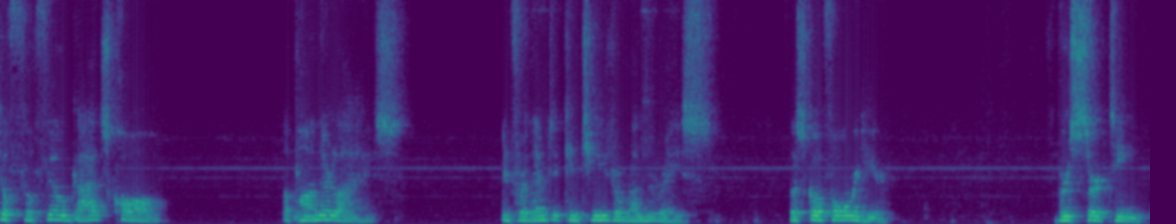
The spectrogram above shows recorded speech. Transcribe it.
to fulfill God's call upon their lives and for them to continue to run the race. Let's go forward here. Verse 13.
